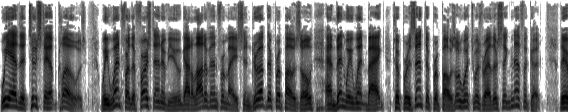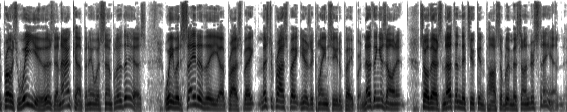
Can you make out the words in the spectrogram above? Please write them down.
We had the two step close. We went for the first interview, got a lot of information, drew up the proposal, and then we went back to present the proposal, which was rather significant. The approach we used in our company was simply this. We would say to the uh, prospect, Mr. Prospect, here's a clean sheet of paper. Nothing is on it, so there's nothing that you can possibly misunderstand.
